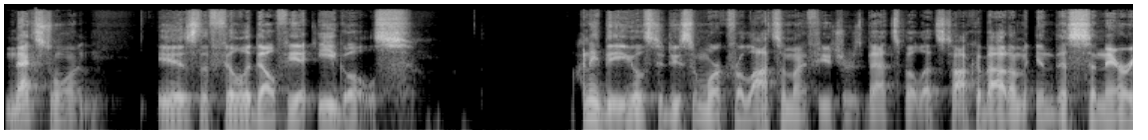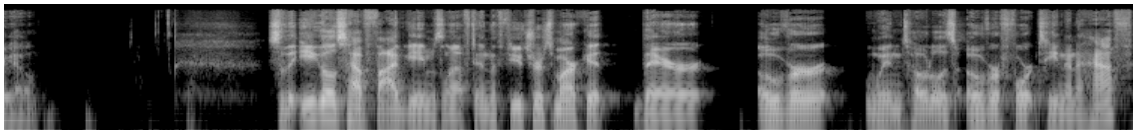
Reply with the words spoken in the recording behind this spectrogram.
Next one is the Philadelphia Eagles. I need the Eagles to do some work for lots of my futures bets, but let's talk about them in this scenario. So the Eagles have five games left in the futures market. Their over win total is over 14 and a half,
